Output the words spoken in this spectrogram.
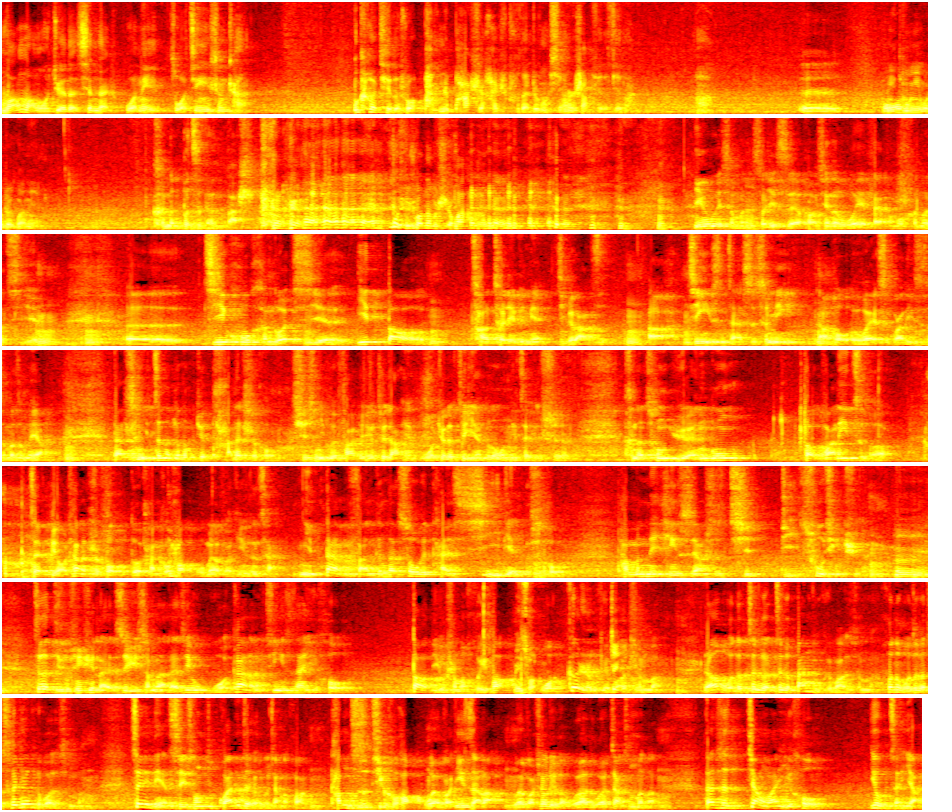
往往我觉得现在国内做精益生产，不客气的说，百分之八十还是处在这种形而上学的阶段。啊，呃，你同意我这个观点？可能不止百分之八十。不许说那么实话。因为为什么呢？说句实在话，现在我也拜访过很多企业，嗯嗯，呃，几乎很多企业一到车车间里面几个大字，嗯。啊，经营生产是生命，然后 OS 管理是怎么怎么样，嗯，但是你真的跟他们去谈的时候，其实你会发觉一个最大点，我觉得最严重的问题在于是，可能从员工到管理者，在表象的时候都喊口号，我们要搞精益生产，你但凡跟他稍微谈细一点的时候，他们内心实际上是起抵触情绪的，嗯，这个抵触情绪来自于什么呢？来自于我干了精益生产以后。到底有什么回报？没错，我个人回报是什么？然后我的这个这个班主回报是什么？或者我这个车间回报是什么？这一点实际从管理者角度讲的话，他们只是提口号，我要搞精生产了，我要搞效率了，我要我要降成本了。但是降完以后又怎样？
